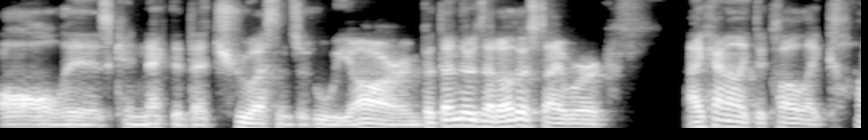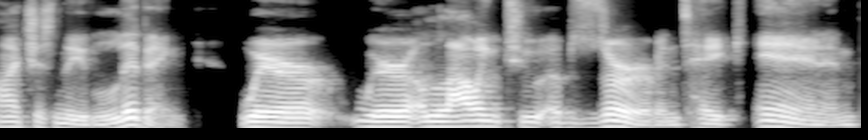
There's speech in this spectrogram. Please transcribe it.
all is connected, that true essence of who we are. But then there's that other side where I kind of like to call it like consciously living, where we're allowing to observe and take in and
